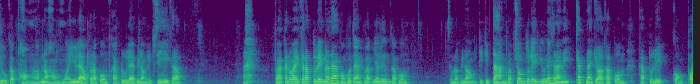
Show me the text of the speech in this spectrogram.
อยู่กับห้องนะครับเนาะห้องหวยอยู่แล้วครับผมครับดูแลพี่น้อง FC ครับฝากกันไว้ครับตัวเลขแนวทางของโปรแตมครับอย่าลืมครับผมสำหรับพี่น้องที่ติดตามรับชมตัวเลขอยู่ในขณะนี้แคปหน้าจอครับผมครับตัวเลขของพ่อ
